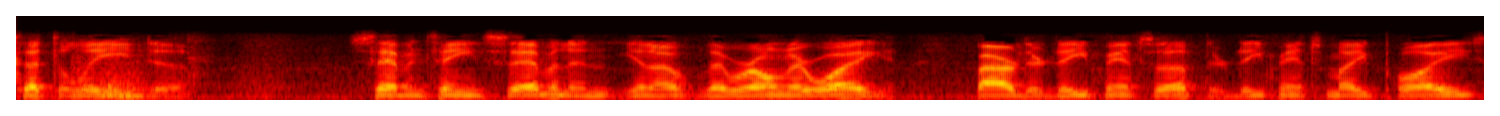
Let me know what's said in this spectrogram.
cut the lead to 17-7, and you know they were on their way. Fired their defense up. Their defense made plays,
